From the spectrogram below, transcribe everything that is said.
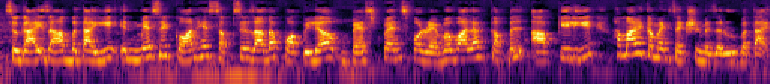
सो so गाइज़ आप बताइए, इनमें से कौन है सबसे ज़्यादा पॉपुलर बेस्ट फ्रेंड्स फॉर एवर वाला कपल आपके लिए? हमारे कमेंट सेक्शन में ज़रूर बताएँ।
